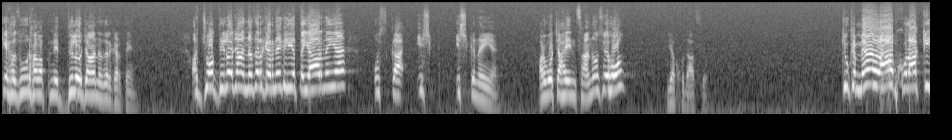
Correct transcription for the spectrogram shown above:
کے حضور ہم اپنے دل و جان نظر کرتے ہیں۔ اور جو دل و جان نظر کرنے کے لیے تیار نہیں ہے، اس کا عشق عشق نہیں ہے۔ اور وہ چاہے انسانوں سے ہو یا خدا سے ہو۔ کیونکہ میں اور آپ خدا کی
